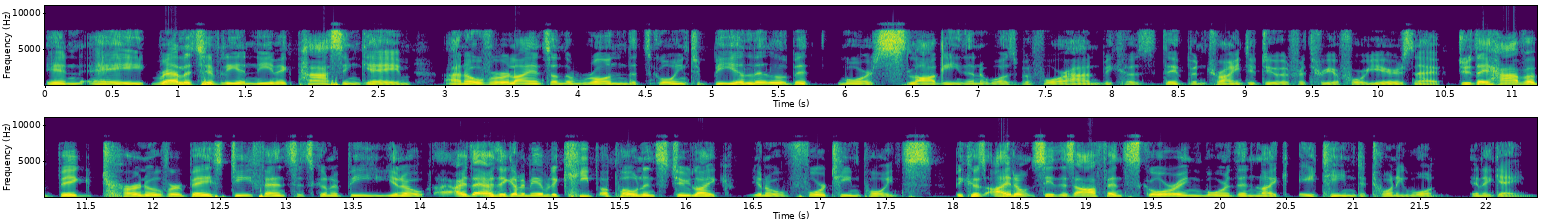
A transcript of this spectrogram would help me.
in a relatively anemic passing game, an over reliance on the run that's going to be a little bit more sloggy than it was beforehand because they've been trying to do it for three or four years now. Do they have a big turnover based defense that's going to be, you know, are they, are they going to be able to keep opponents to like, you know, 14 points? Because I don't see this offense scoring more than like 18 to 21 in a game.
